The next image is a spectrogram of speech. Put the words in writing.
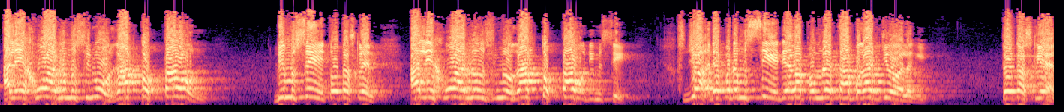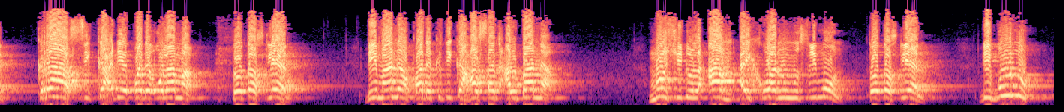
Al-Ikhwanul Muslimun ratus tahun. Di Mesir tuan-tuan sekalian. Al-Ikhwanul Muslimun ratus tahun di Mesir. Sejak daripada Mesir dia adalah pemerintah beraja lagi. Tuan-tuan sekalian. Keras sikap dia pada ulama. Tuan-tuan sekalian di mana pada ketika Hasan Al-Banna Mursyidul Am Ikhwanul Muslimun tuan-tuan sekalian dibunuh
